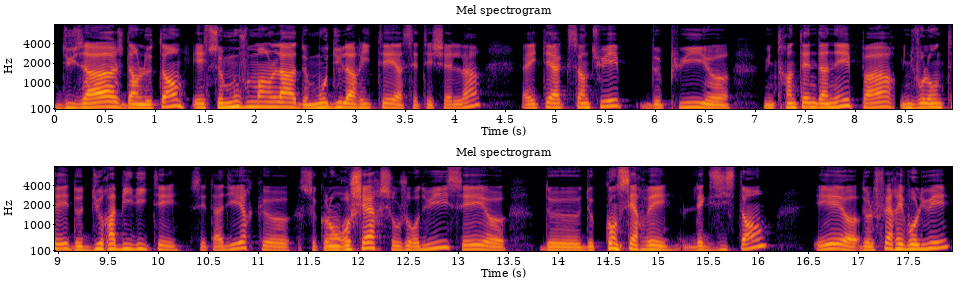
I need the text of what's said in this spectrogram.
d'usage dans le temps Et ce mouvement-là de modularité à cette échelle-là a été accentué depuis une trentaine d'années par une volonté de durabilité. C'est-à-dire que ce que l'on recherche aujourd'hui, c'est euh, de, conserver l'existant et euh, de le faire évoluer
